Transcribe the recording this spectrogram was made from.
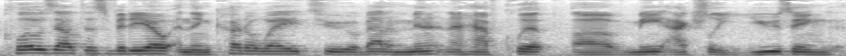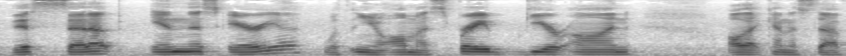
close out this video and then cut away to about a minute and a half clip of me actually using this setup in this area with you know all my spray gear on, all that kind of stuff.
